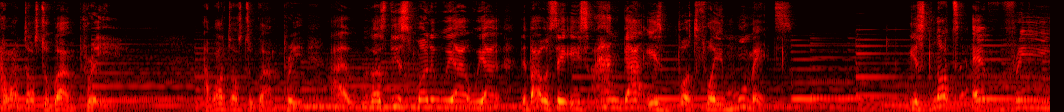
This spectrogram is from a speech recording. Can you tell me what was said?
I want us to go and pray. I want us to go and pray I, because this morning we are we are the Bible says his anger is but for a moment. It's not every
